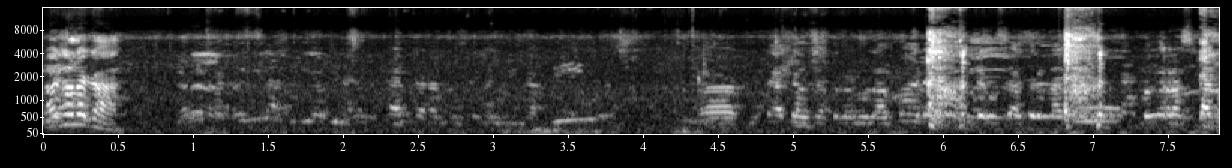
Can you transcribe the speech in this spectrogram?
Ka? Uh, kita ada usah terlalu lama tidak usah terlalu mengeraskan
